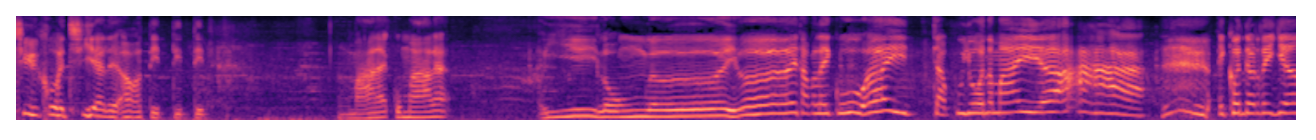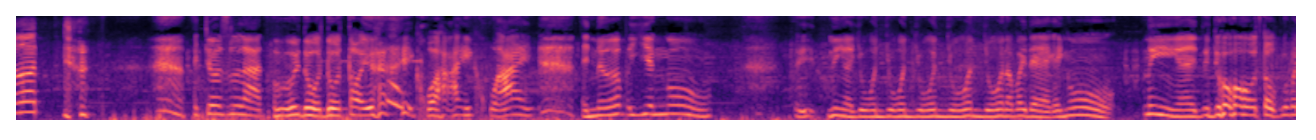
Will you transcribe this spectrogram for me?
ชื่อโคตรเชียเลยเอาติดติดติดมาแล้วกูมาแล้วอ้ยลงเลยเอ้ยทำอะไรกู เอ้ย จับกูโยนทำไมอะไอคนเดรยศ ไอโจรสลัดโอ้ยโดดโดดต่อยเฮ้ควายไอควายไอเนิร์ฟไอเยี่ยงโง่ไอนี่ไงโยนโยนโยนโยนโยนเอาไปแดกไอโง่ นี่ไงโยตกลงไป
